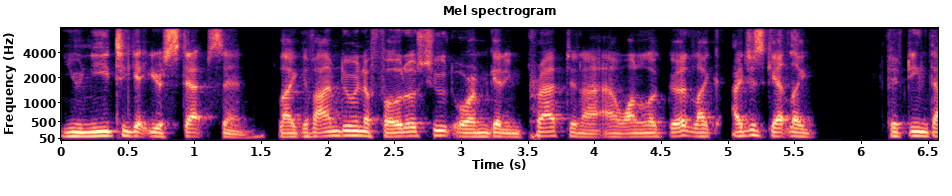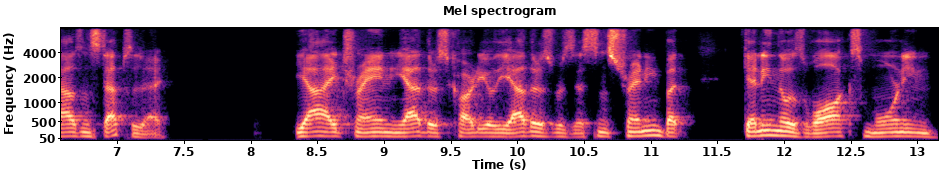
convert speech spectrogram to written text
You need to get your steps in. Like if I'm doing a photo shoot or I'm getting prepped and I, I want to look good, like I just get like 15,000 steps a day. Yeah, I train. Yeah, there's cardio. Yeah, there's resistance training, but getting those walks morning,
